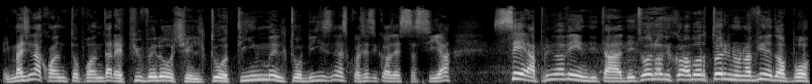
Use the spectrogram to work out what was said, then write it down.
Immagina quanto può andare più veloce il tuo team, il tuo business, qualsiasi cosa essa sia, se la prima vendita dei tuoi nuovi collaboratori non avviene dopo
